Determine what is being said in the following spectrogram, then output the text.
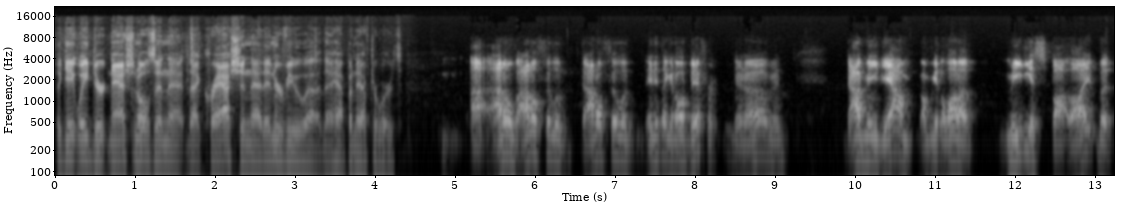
the Gateway Dirt Nationals and that, that crash and that interview uh, that happened afterwards? I, I don't I don't feel a, I don't feel a, anything at all different. You know, I mean, I mean, yeah, I'm I'm getting a lot of media spotlight, but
